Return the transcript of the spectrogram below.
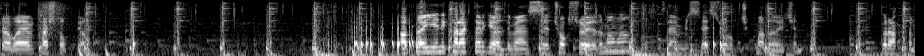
Şöyle bayağı bir taş toplayalım. Hatta yeni karakter geldi. Ben size çok söyledim ama sizden bir ses soluk çıkmadığı için bıraktım.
